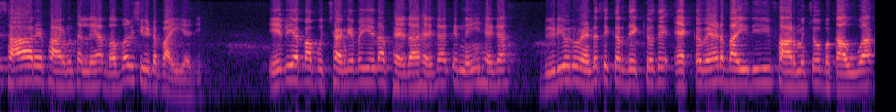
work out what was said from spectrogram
ਸਾਰੇ ਫਾਰਮ ਥੱਲੇ ਆ, ਬਬਲ ਸ਼ੀਟ ਪਾਈ ਹੈ ਜੀ। ਇਹ ਵੀ ਆਪਾਂ ਪੁੱਛਾਂਗੇ ਬਈ ਇਹਦਾ ਫਾਇਦਾ ਹੈਗਾ ਕਿ ਨਹੀਂ ਹੈਗਾ। ਵੀਡੀਓ ਨੂੰ ਐਂਡ ਤੱਕ ਦੇਖਿਓ ਤੇ ਇੱਕ ਵੈੜ ਬਾਈ ਦੀ ਫਾਰਮ ਚੋਂ ਬਕਾਊ ਆ,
